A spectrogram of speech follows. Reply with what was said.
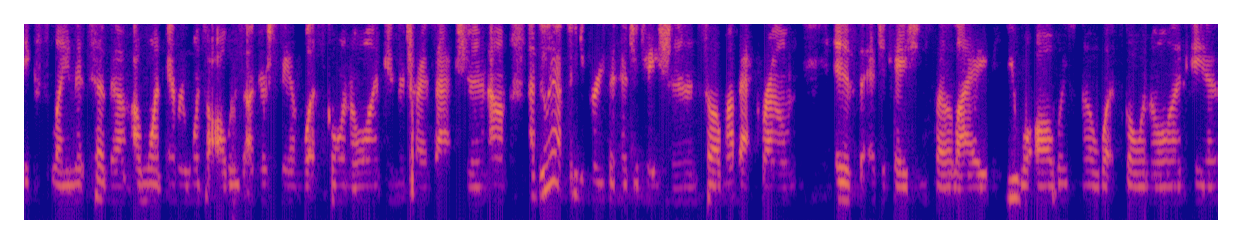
explain it to them. I want everyone to always understand what's going on in the transaction. Um, I do have two degrees in education, so my background is the education. So, like, you will always know what's going on. And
